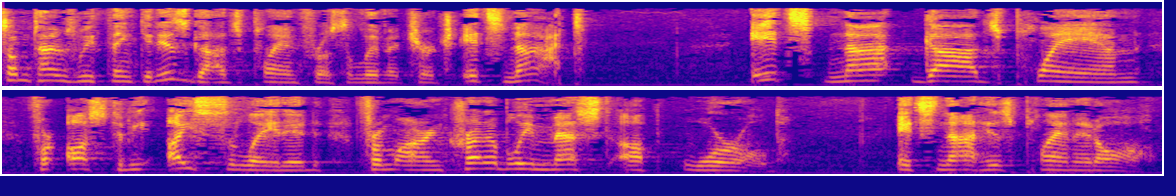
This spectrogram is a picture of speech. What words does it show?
Sometimes we think it is God's plan for us to live at church. It's not. It's not God's plan for us to be isolated from our incredibly messed up world. It's not His plan at all.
